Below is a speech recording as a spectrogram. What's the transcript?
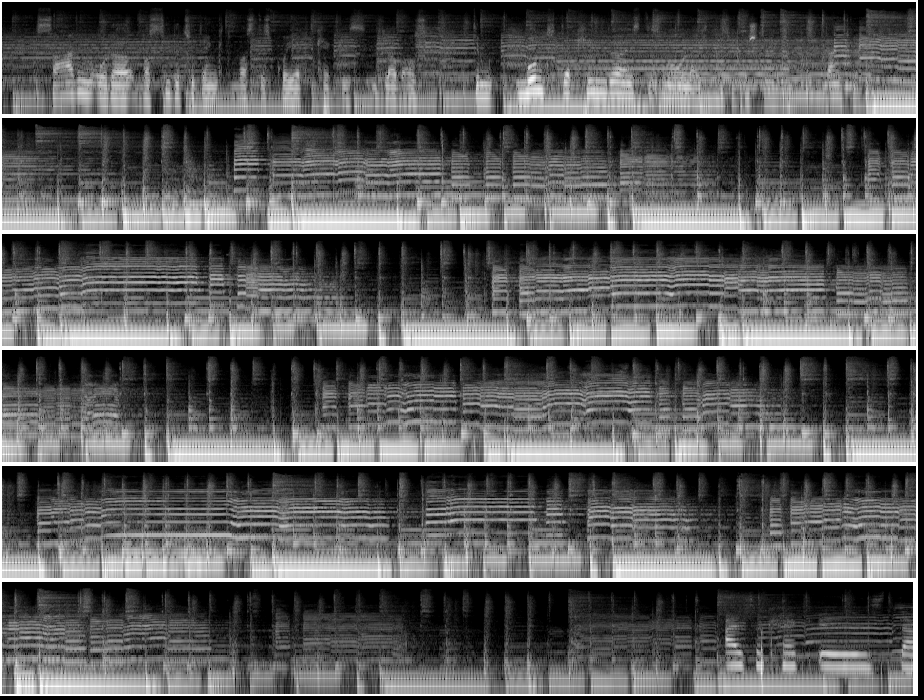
sagen oder was sie dazu denkt, was das Projekt Keck ist. Ich glaube, aus dem Mund der Kinder ist es noch leichter zu verstehen. Danke.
